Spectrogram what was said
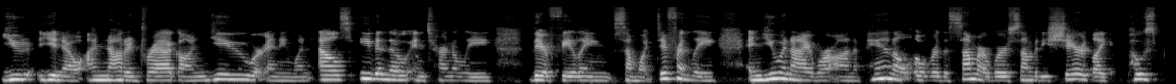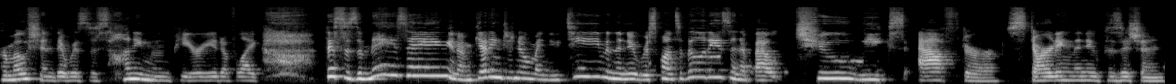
You, you know, I'm not a drag on you or anyone else, even though internally they're feeling somewhat differently. And you and I were on a panel over the summer where somebody shared like post promotion, there was this honeymoon period of like, this is amazing and I'm getting to know my new team and the new responsibilities. And about two weeks after starting the new position,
